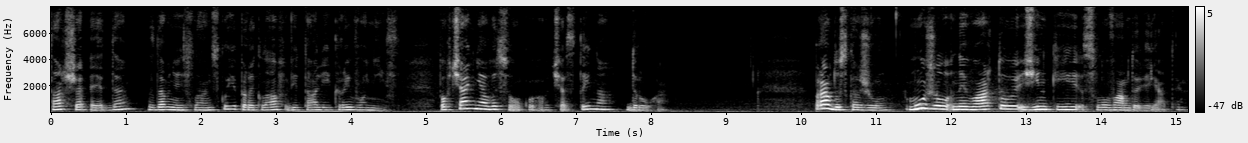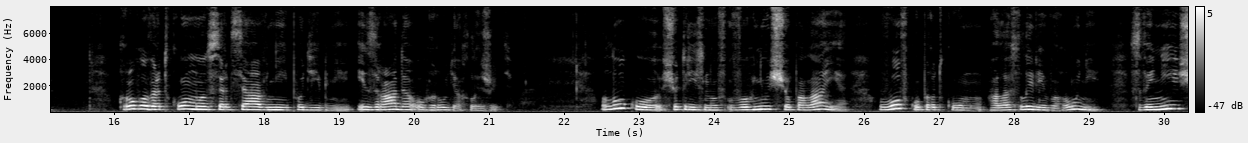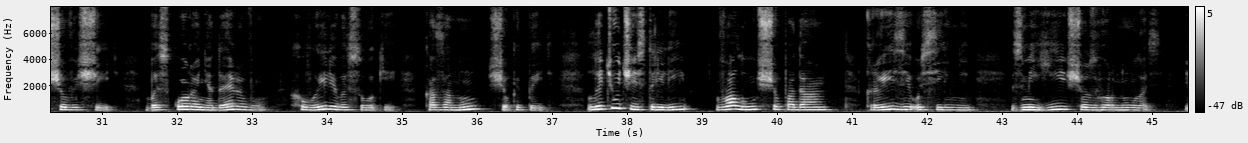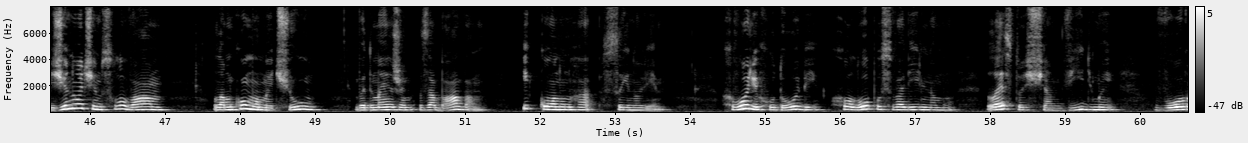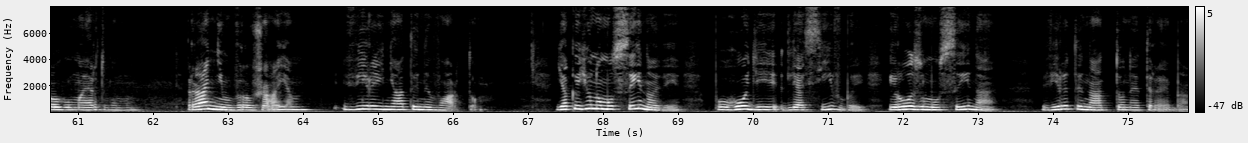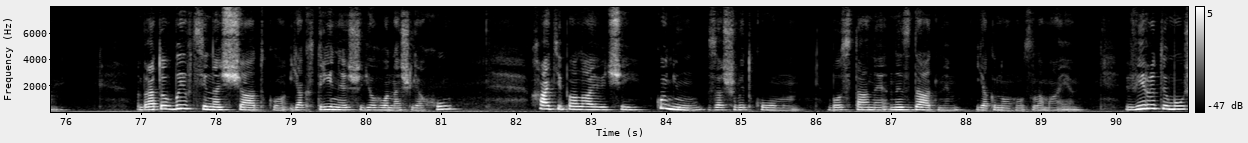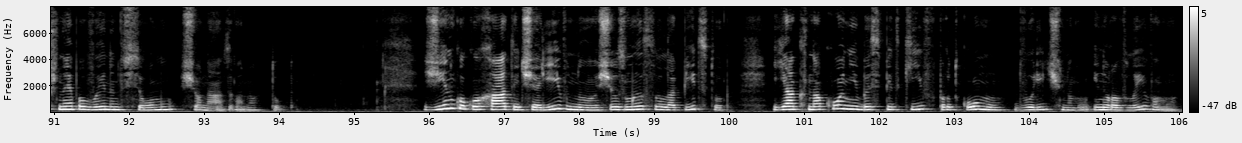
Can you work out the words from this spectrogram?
Старша Едда з давньоісландської переклав Віталій Кривоніс. Повчання високого, частина друга. Правду скажу, мужу не варто жінки словам довіряти. Круговерткому серця в ній подібні, і зрада у грудях лежить. Луку, що тріснув, вогню, що палає, вовку пруткому, галасливій вороні, свині, що вищить, без кореня дереву, хвилі високій, казану, що кипить, летючій стрілі, валу, що пада, кризі осінній, змії, що згорнулась, жіночим словам, ламкому мечу, ведмежим забавам і конунга синові, хворі худобі, холопу свавільному, лестощам відьми, ворогу мертвому, раннім врожаям віри йняти не варто. Як і юному синові, погоді для сівби і розуму сина вірити надто не треба. Братовбивці нащадку, як стрінеш його на шляху, хаті палаючій, коню за швидкому, бо стане нездатним, як ногу зламає. Вірити муж не повинен всьому, що названо тут. Жінку кохати чарівну, що змислила підступ, як на коні без підків пруткому, дворічному і норовливому,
